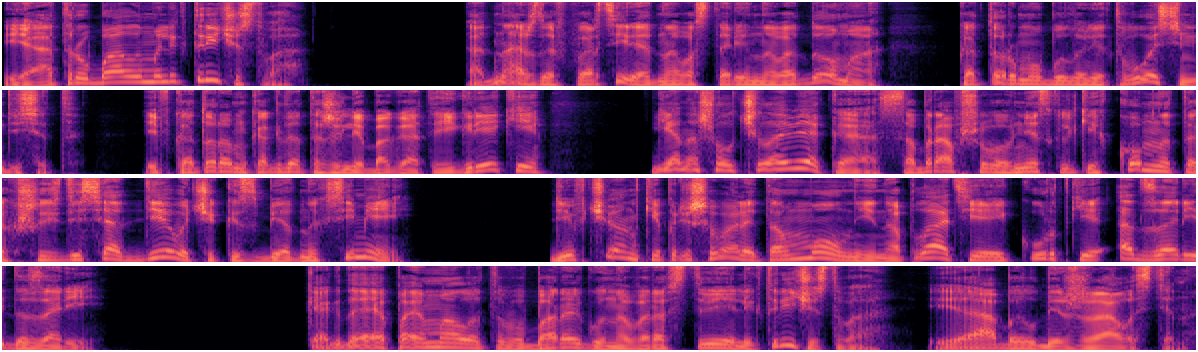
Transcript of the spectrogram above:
я отрубал им электричество. Однажды в квартире одного старинного дома, которому было лет 80, и в котором когда-то жили богатые греки, я нашел человека, собравшего в нескольких комнатах 60 девочек из бедных семей. Девчонки пришивали там молнии на платья и куртки от зари до зари. Когда я поймал этого барыгу на воровстве электричества, я был безжалостен.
